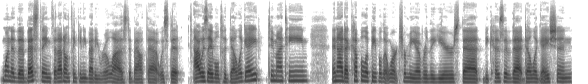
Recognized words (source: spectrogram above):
one of the best things that I don't think anybody realized about that was that I was able to delegate to my team. And I had a couple of people that worked for me over the years that because of that delegation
